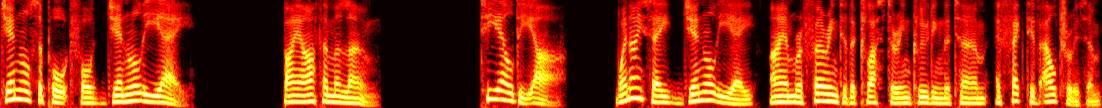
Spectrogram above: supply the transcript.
General Support for General EA. By Arthur Malone. TLDR. When I say General EA, I am referring to the cluster including the term effective altruism,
